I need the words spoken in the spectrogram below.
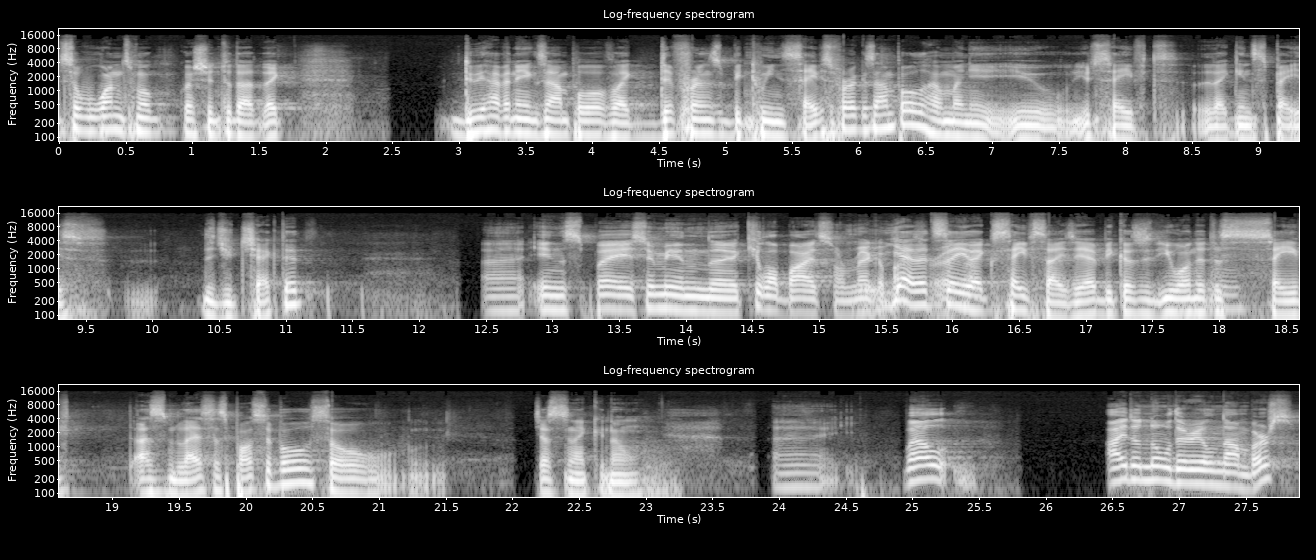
so one small question to that, like, do you have any example of like difference between saves, for example? How many you you saved like in space? Did you check it? Uh, in space, you mean uh, kilobytes or megabytes? Yeah, let's right? say like save size, yeah, because you wanted to mm. save as less as possible. So just like you know. Uh, well, I don't know the real numbers,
